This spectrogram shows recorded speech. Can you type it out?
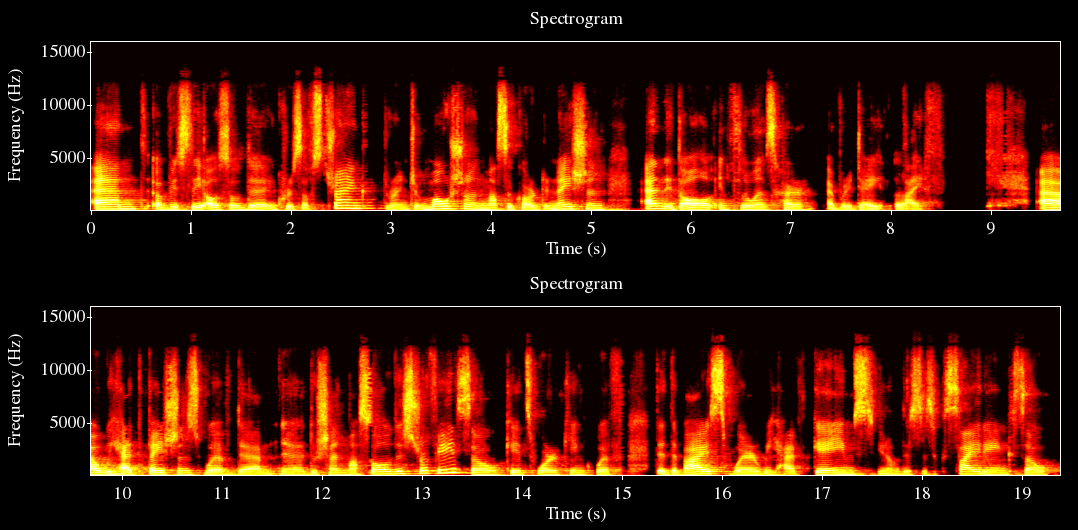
And obviously also the increase of strength, range of motion, muscle coordination, and it all influenced her everyday life. Uh, we had patients with the uh, Duchenne muscle dystrophy, so kids working with the device where we have games. You know, this is exciting. So,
